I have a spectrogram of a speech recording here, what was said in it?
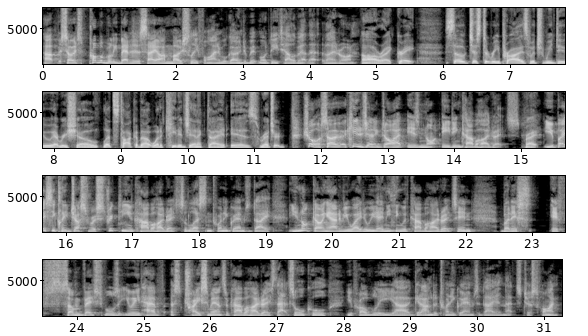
Uh, so it's probably better to say I'm mostly fine, we'll go into a bit more detail about that later on. All right, great. So, just to reprise, which we do every show, let's talk about what a ketogenic diet is. Richard? Sure. So, a ketogenic diet is not eating carbohydrates. Right. You're basically just restricting your carbohydrates to less than 20 grams a day. You're not going out of your way to eat anything with carbohydrates in, but if if some vegetables that you eat have a trace amounts of carbohydrates, that's all cool. You probably uh, get under 20 grams a day, and that's just fine.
